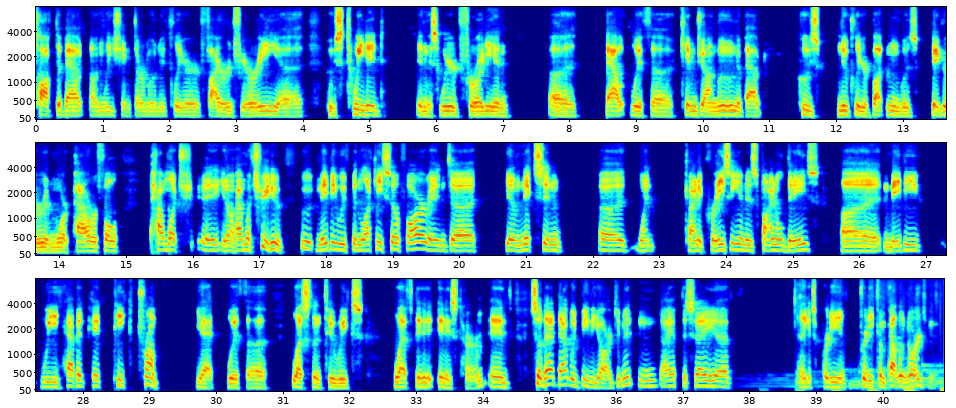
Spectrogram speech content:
talked about unleashing thermonuclear fire and fury, uh, who's tweeted in this weird Freudian uh, bout with uh, Kim Jong Un about whose nuclear button was bigger and more powerful how much uh, you know how much are you maybe we've been lucky so far and uh, you know nixon uh, went kind of crazy in his final days. Uh, maybe we haven't hit peak trump yet with uh, less than two weeks left in, in, his term. And so that that would be the argument. And i have to say uh, i think it's a pretty pretty compelling argument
